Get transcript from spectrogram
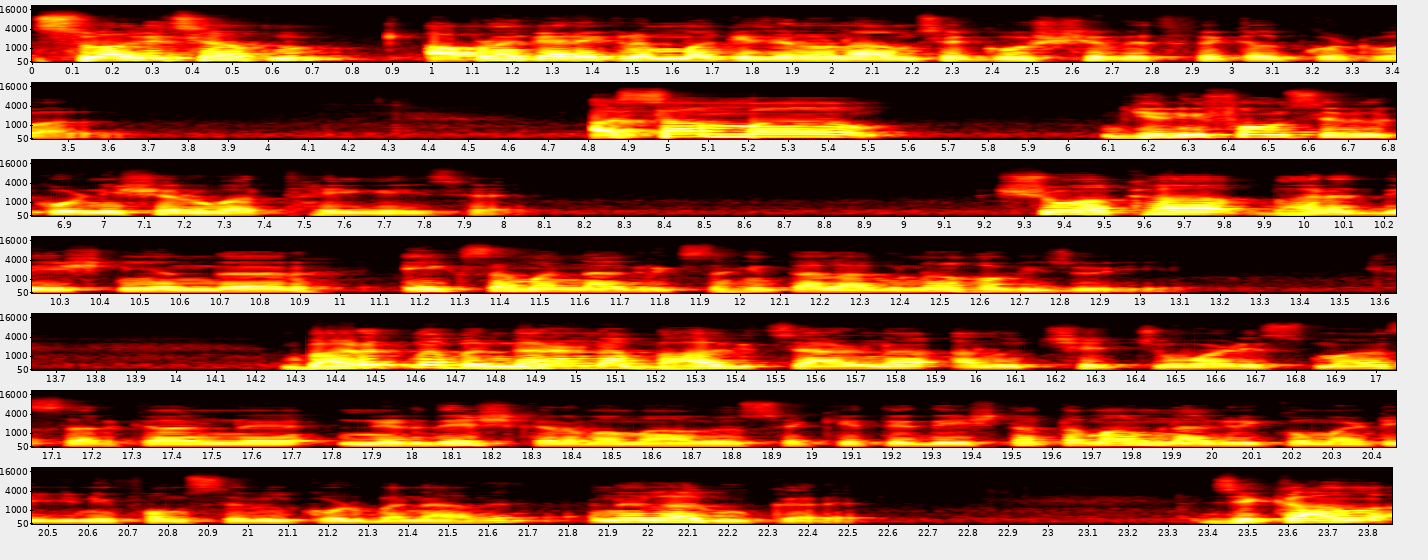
સ્વાગત છે આપનું. આપણા કાર્યક્રમમાં કે જેનું નામ છે ગોષ્ય વિથ વિકલ્પ કોટવાલ. આસામમાં યુનિફોર્મ સિવિલ કોડની શરૂઆત થઈ ગઈ છે. શું આખા ભારત દેશની અંદર એક સમાન નાગરિક સંહિતા લાગુ ન હોવી જોઈએ? ભારતના બંધારણના ભાગ ચારના અનુચ્છેદ ચુમ્માળીસમાં સરકારને નિર્દેશ કરવામાં આવ્યો છે કે તે દેશના તમામ નાગરિકો માટે યુનિફોર્મ સિવિલ કોડ બનાવે અને લાગુ કરે, જે કામ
